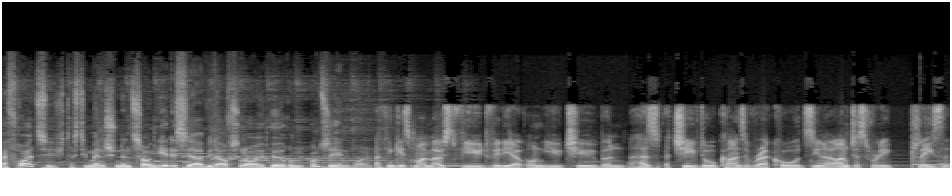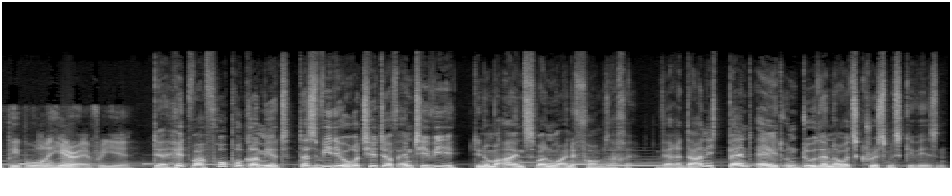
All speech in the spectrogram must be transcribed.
Er freut sich, dass die Menschen den Song jedes Jahr wieder aufs Neue hören und sehen wollen. I think it's my most viewed video on YouTube and has achieved all kinds of records. You know, I'm just really pleased that people want to hear it every year. Der Hit war vorprogrammiert, das Video rotierte auf MTV, die Nummer 1 war nur eine Formsache. Wäre da nicht Band Aid und Do They Know It's Christmas gewesen.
